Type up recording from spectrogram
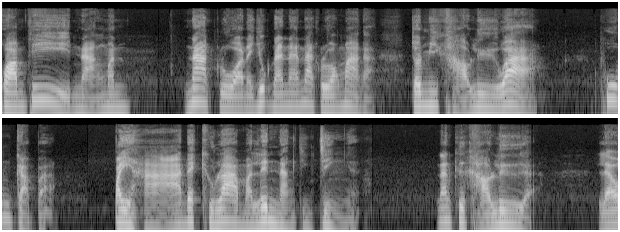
ความที่หนังมันน่ากลัวในยุคนั้นนะน่ากลัวมากอะ่ะ จนมีข่าวลือว่าพุ่มกับอะไปหาเดคิล่ามาเล่นหนังจริงๆอะนั่นคือข่าวลืออะแล้ว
